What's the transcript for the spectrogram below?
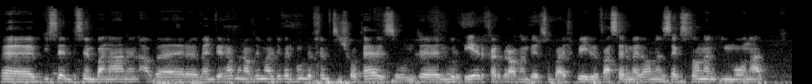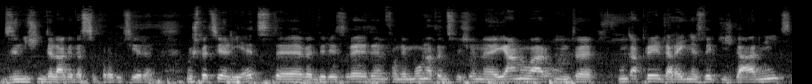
äh, bisschen, bisschen Bananen, aber wenn wir haben auf dem Maldiven 150 Hotels und äh, nur wir verbrauchen wir zum Beispiel Wassermelonen sechs Tonnen im Monat, sind nicht in der Lage, das zu produzieren. Und speziell jetzt, äh, wenn wir jetzt reden von den Monaten zwischen äh, Januar und, äh, und April, da regnet es wirklich gar nichts.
